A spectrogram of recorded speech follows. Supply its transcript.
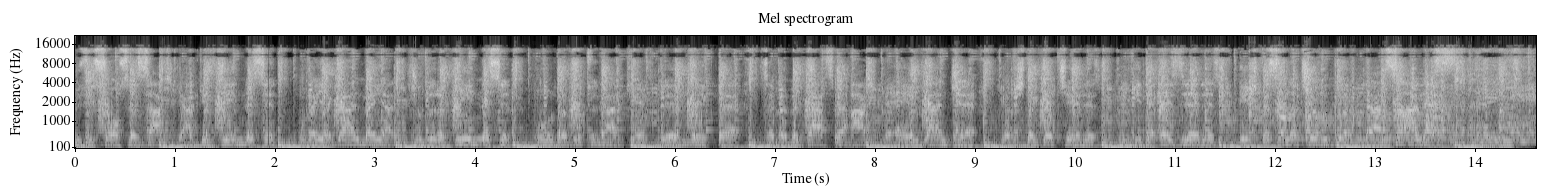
Müzik son ses aç ki herkes dinlesin. Buraya gelmeyen çıldırıp dinlesin. Burada bütün herkes birlikte. Sebebi ders ve aşk ve eğlence. Yarışta geçeriz bilgide ezeriz. İşte sana çılgın dershane. Söyle,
